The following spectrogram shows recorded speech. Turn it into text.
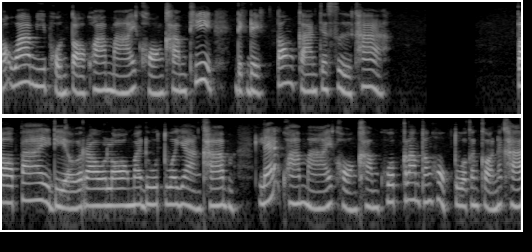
าะว่ามีผลต่อความหมายของคำที่เด็กๆต้องการจะสื่อค่ะ ต่อไปเดี๋ยวเราลองมาดูตัวอย่างคำและความหมายของคำควบกล้ำทั้ง 6 ตัวกันก่อนนะคะ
